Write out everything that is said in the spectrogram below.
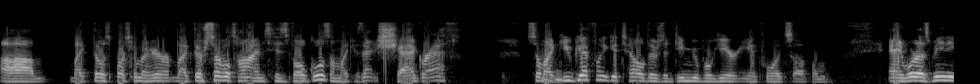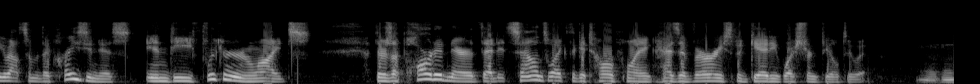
Um, like those parts come out here, like there's several times his vocals. I'm like, is that Shagrath? So like mm-hmm. you definitely could tell there's a Dimmu Borgir influence of him. And what I was meaning about some of the craziness in the flickering lights, there's a part in there that it sounds like the guitar playing has a very spaghetti western feel to it. Mm-hmm.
